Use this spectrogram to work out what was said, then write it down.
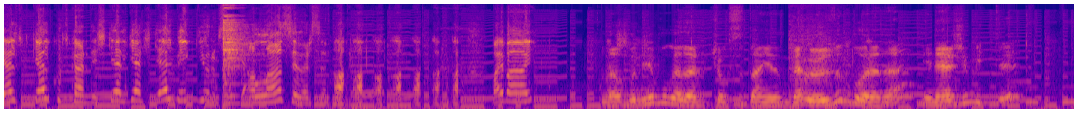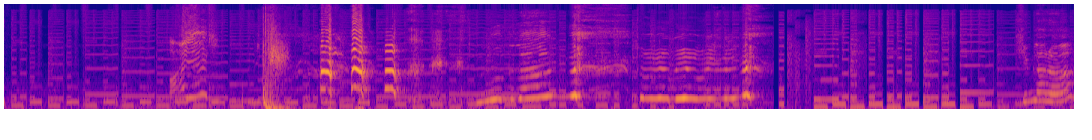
Gel gel kurt kardeş gel gel gel bekliyorum seni Allah'ını seversen. bay bay. Lan bu niye bu kadar çok stun yedim? Ben öldüm bu arada. Enerjim bitti. Hayır. Ne oldu lan? Tokadıyormuşum. Kim lan o?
